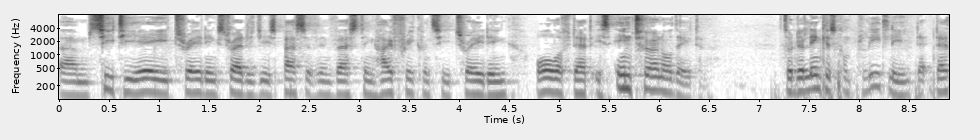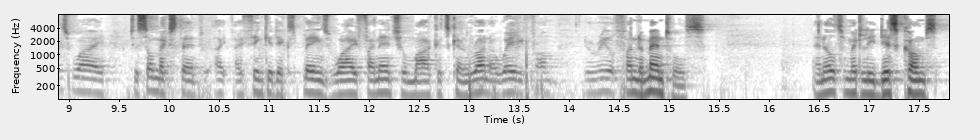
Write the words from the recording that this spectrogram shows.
um, CTA, trading strategies, passive investing, high frequency trading, all of that is internal data. So the link is completely, that, that's why, to some extent, I, I think it explains why financial markets can run away from the real fundamentals. And ultimately, this comes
